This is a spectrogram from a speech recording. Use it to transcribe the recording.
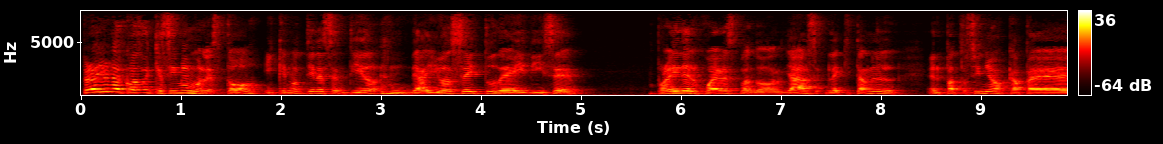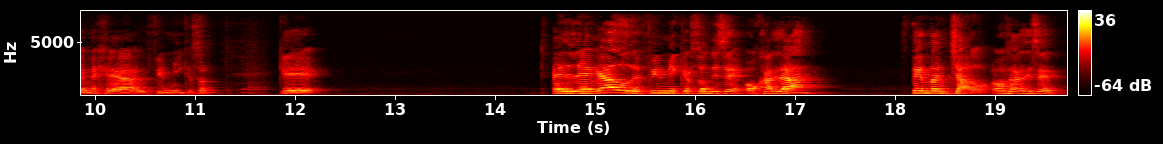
Pero hay una cosa que sí me molestó y que no tiene sentido. De USA Today dice, por ahí del jueves, cuando ya le quitaron el, el patrocinio a al Phil Mickelson, que el legado de Phil Mickelson dice, ojalá esté manchado. O sea, dice,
